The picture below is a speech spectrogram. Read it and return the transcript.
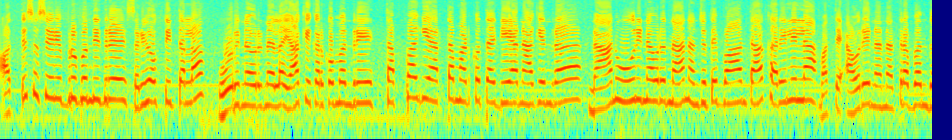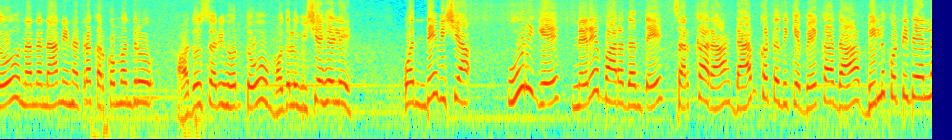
ಅತ್ತೆ ಸೊಸೆಯರಿಬ್ರು ಬಂದಿದ್ರೆ ಸರಿ ಹೋಗ್ತಿತ್ತಲ್ಲ? ಊರಿನವ್ರನ್ನೆಲ್ಲ ಯಾಕೆ ಕರ್ಕೊಂಬಂದ್ರಿ? ತಪ್ಪಾಗಿ ಅರ್ಥ ಮಾಡ್ಕೊತಾ ಇದೀಯಾ ನಾಗೇಂದ್ರ? ನಾನು ಊರಿನವ್ರನ್ನ ನನ್ನ ಜೊತೆ ಬಾ ಅಂತ ಕರೀಲಿಲ್ಲ. ಮತ್ತೆ ಅವರೇ ನನ್ನ ಹತ್ರ ಬಂದು ನನ್ನ ನಾನು ನಿನ್ನ ಹತ್ರ ಕರ್ಕೊಂಬಂದ್ರು. ಅದು ಸರಿ ಹೊರತು ಮೊದಲು ವಿಷಯ ಹೇಳಿ. ಒಂದೇ ವಿಷಯ. ಊರಿಗೆ ನೆರೆ ಬಾರದಂತೆ ಸರ್ಕಾರ ಡ್ಯಾಮ್ ಕಟ್ಟೋದಕ್ಕೆ ಬೇಕಾದ ಬಿಲ್ ಕೊಟ್ಟಿದೆ ಅಲ್ಲ?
